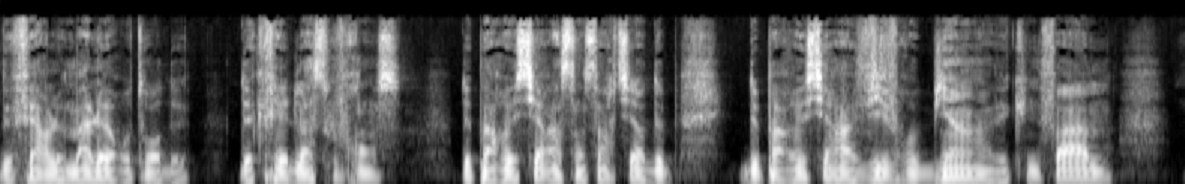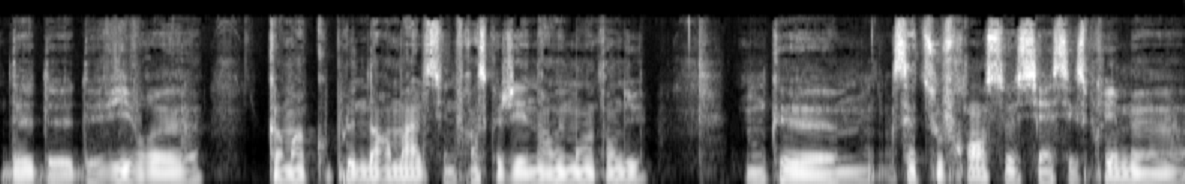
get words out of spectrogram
de faire le malheur autour d'eux, de créer de la souffrance, de pas réussir à s'en sortir, de de pas réussir à vivre bien avec une femme, de de, de vivre euh, comme un couple normal. C'est une phrase que j'ai énormément entendue. Donc euh, cette souffrance, si elle s'exprime euh,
